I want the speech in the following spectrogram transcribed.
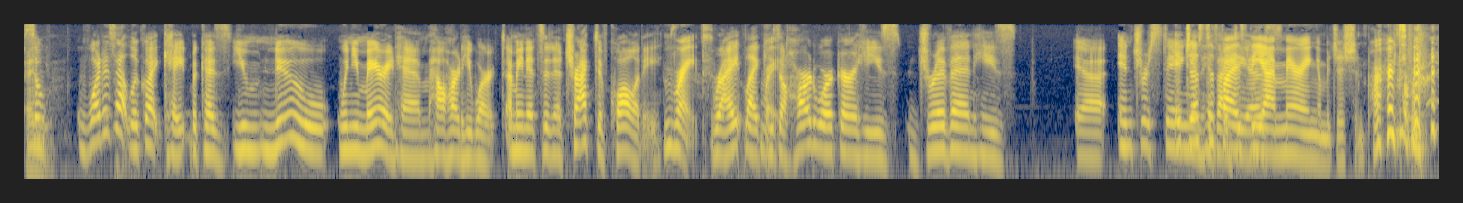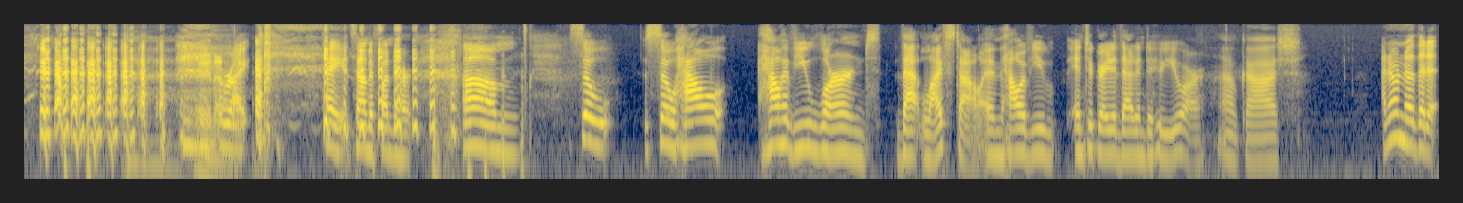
So, what does that look like, Kate? Because you knew when you married him how hard he worked. I mean, it's an attractive quality, Right. right? Like he's a hard worker. He's driven. He's uh, interesting. It in his justifies the. I'm marrying a magician part. hey, right. hey, it sounded fun to her. Um, so, so how how have you learned that lifestyle, and how have you integrated that into who you are? oh gosh, I don't know that it,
